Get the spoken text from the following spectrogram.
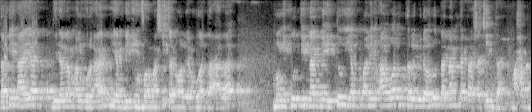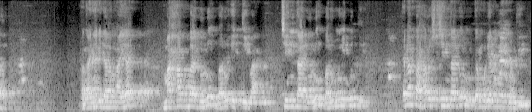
tapi ayat di dalam Al-Quran yang diinformasikan oleh Allah Ta'ala mengikuti Nabi itu yang paling awal terlebih dahulu tanamkan rasa cinta, mahabbah. Makanya di dalam ayat mahabbah dulu baru ittiba, cinta dulu baru mengikuti. Kenapa harus cinta dulu kemudian mengikuti?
